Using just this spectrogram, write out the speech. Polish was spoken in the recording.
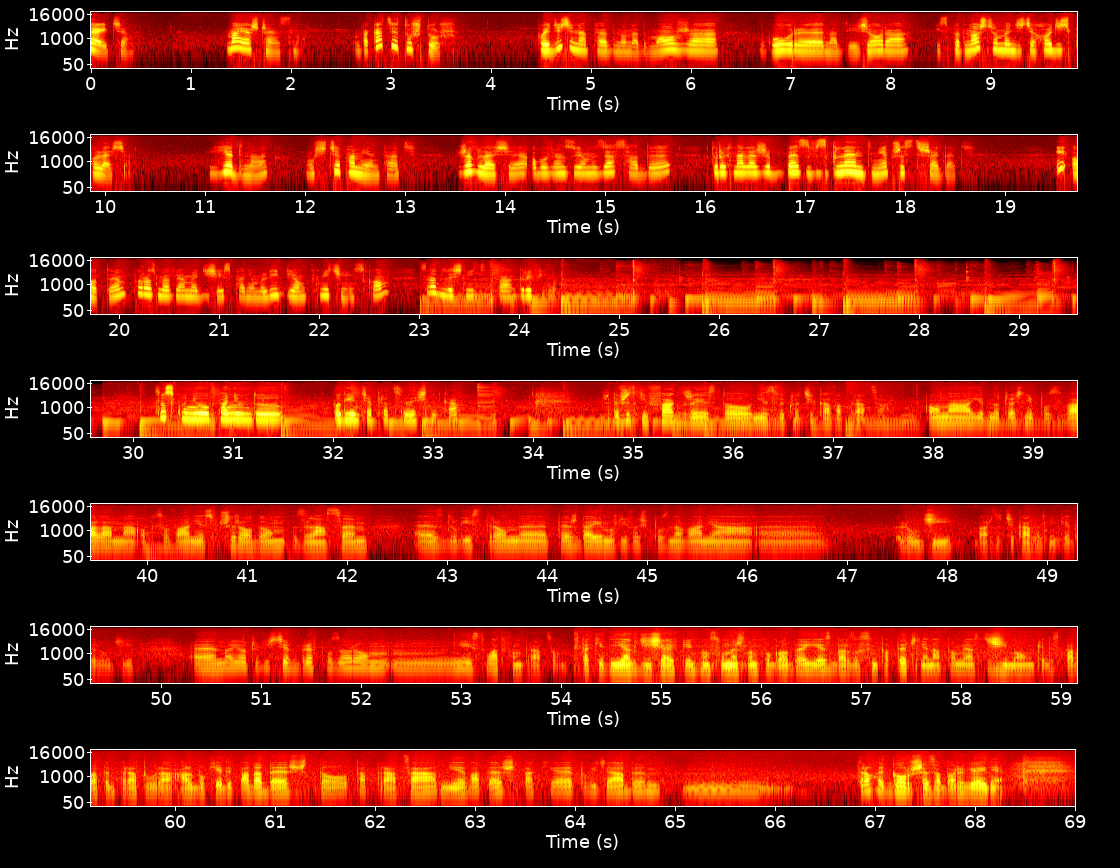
Witajcie. Maja Szczęsna. Wakacje tuż, tuż. Pojedziecie na pewno nad morze, w góry, nad jeziora i z pewnością będziecie chodzić po lesie. Jednak musicie pamiętać, że w lesie obowiązują zasady, których należy bezwzględnie przestrzegać. I o tym porozmawiamy dzisiaj z panią Lidią Kmiecińską z Nadleśnictwa Gryfinu. Co skłoniło Panią do podjęcia pracy leśnika? Przede wszystkim fakt, że jest to niezwykle ciekawa praca. Ona jednocześnie pozwala na obcowanie z przyrodą, z lasem. E, Z drugiej strony też daje możliwość poznawania e, ludzi, bardzo ciekawych niekiedy ludzi. E, No i oczywiście wbrew pozorom mm, nie jest łatwą pracą. W takie dni jak dzisiaj, w piękną słoneczną pogodę jest bardzo sympatycznie, natomiast zimą, kiedy spada temperatura albo kiedy pada deszcz, to ta praca miewa też takie, powiedziałabym, mm, trochę gorsze zabarwienie.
